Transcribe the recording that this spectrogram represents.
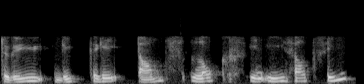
drei weitere Dampfloks im Einsatz sein.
